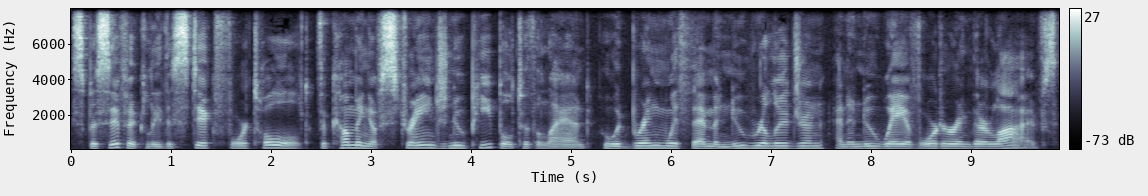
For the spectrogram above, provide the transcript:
Specifically, the stick foretold the coming of strange new people to the land who would bring with them a new religion and a new way of ordering their lives.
